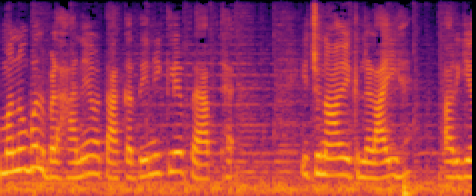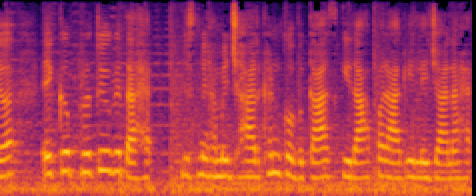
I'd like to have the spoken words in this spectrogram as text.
मनोबल बढ़ाने और ताकत देने के लिए पर्याप्त है। ये चुनाव एक लड़ाई है और यह एक प्रतियोगिता है, जिसमें हमें झारखंड को विकास की राह पर आगे ले जाना है।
